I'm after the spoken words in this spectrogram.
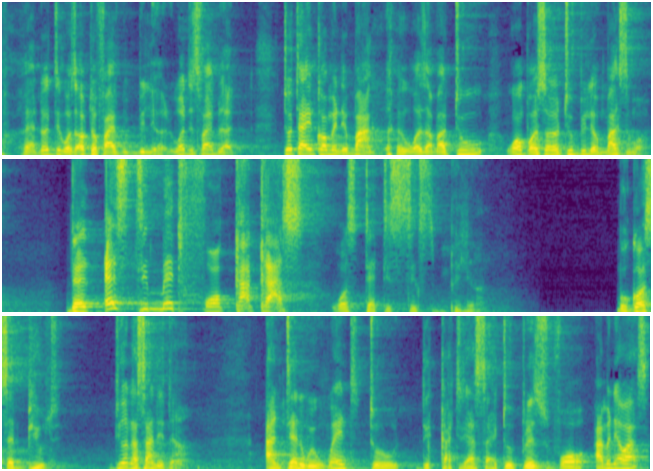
I don't think it was up to 5 billion. What is 5 billion? Total income in the bank was about 2, 1.02 billion maximum. The estimate for carcass was 36 billion. But God said, build. Do you understand it now? And then we went to the cathedral site to praise for how many hours?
